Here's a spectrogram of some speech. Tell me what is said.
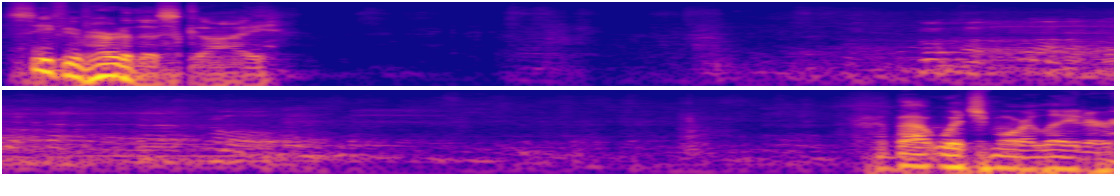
See if you've heard of this guy. about which more later.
